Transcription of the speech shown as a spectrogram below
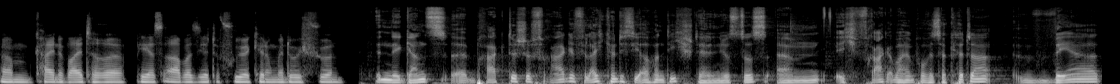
ähm, keine weitere PSA-basierte Früherkennung mehr durchführen. Eine ganz äh, praktische Frage, vielleicht könnte ich sie auch an dich stellen, Justus. Ähm, ich frage aber Herrn Professor Kötter, wer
